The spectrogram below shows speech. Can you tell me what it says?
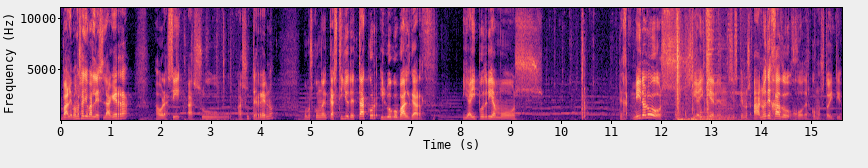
Vale, vamos a llevarles la guerra, ahora sí, a su, a su terreno. Vamos con el castillo de Takor y luego Valgard. Y ahí podríamos... ¡Míralos! Si ahí vienen. Si es que no... Ah, no he dejado... Joder, cómo estoy, tío.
